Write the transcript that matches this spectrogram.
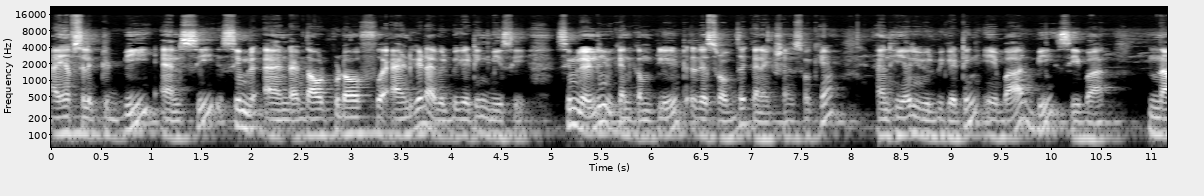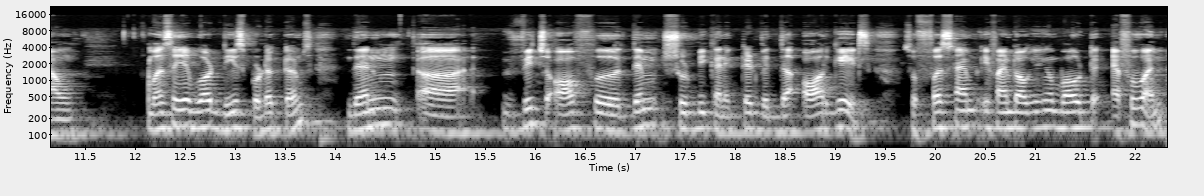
I have selected B and C. Similar and at the output of AND gate I will be getting BC similarly you can complete rest of the connections okay? And here you will be getting A bar B C bar. Now once I have got these product terms then uh, which of uh, them should be connected with the OR gates? So first time if I'm talking about F1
